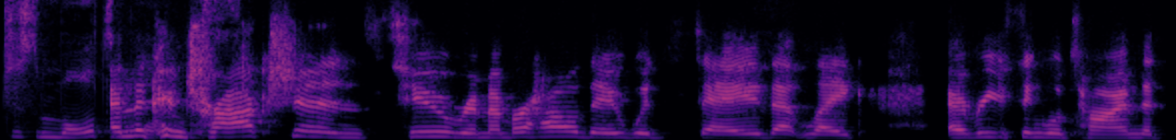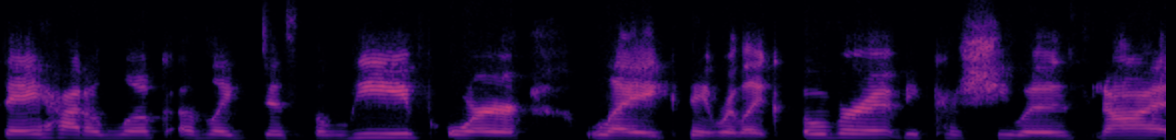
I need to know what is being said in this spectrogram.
just multiple And the contractions too. Remember how they would say that like every single time that they had a look of like disbelief or like they were like over it because she was not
